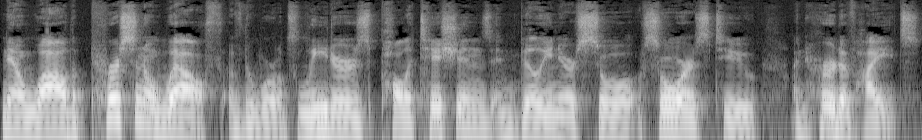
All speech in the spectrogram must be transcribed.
Now, while the personal wealth of the world's leaders, politicians, and billionaires soars to unheard of heights,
